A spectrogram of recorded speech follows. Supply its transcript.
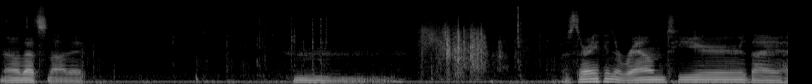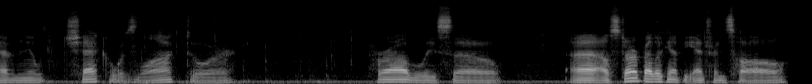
No, that's not it. Hmm. Was there anything around here that I haven't been able to check or was locked or... Probably so. Uh, I'll start by looking at the entrance hall.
